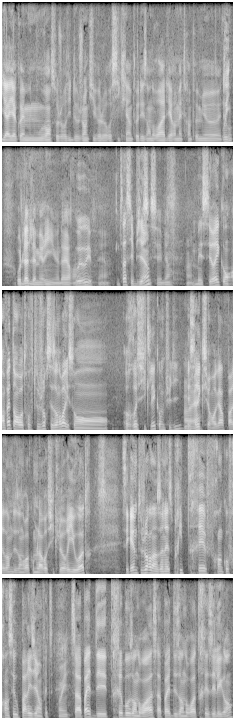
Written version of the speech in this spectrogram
Il y, a, il y a quand même une mouvance aujourd'hui de gens qui veulent recycler un peu des endroits, de les remettre un peu mieux. Oui. Au-delà de la mairie, d'ailleurs. Oui, oui. C'est- Ça, c'est bien. C'est bien. Mais c'est vrai qu'en en fait, on retrouve toujours ces endroits, ils sont recyclés, comme tu dis. Ouais. Et c'est vrai que si on regarde par exemple des endroits comme la recyclerie ou autre, c'est quand même toujours dans un esprit très franco-français ou parisien en fait. Oui. Ça va pas être des très beaux endroits, ça va pas être des endroits très élégants.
